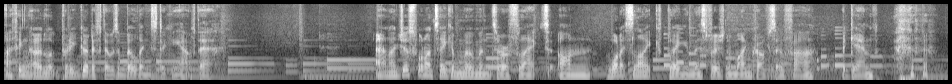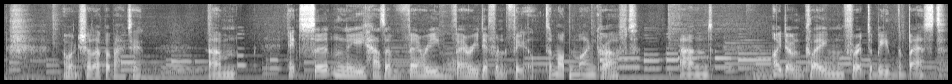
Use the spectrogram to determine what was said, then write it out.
I think that would look pretty good if there was a building sticking out there. And I just want to take a moment to reflect on what it's like playing in this version of Minecraft so far. Again. I won't shut up about it. Um, it certainly has a very, very different feel to modern Minecraft, and I don't claim for it to be the best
